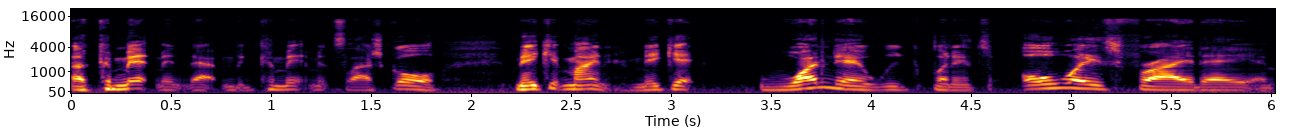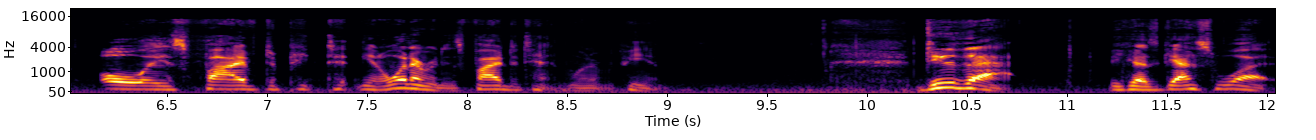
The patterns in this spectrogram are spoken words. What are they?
a commitment, that commitment slash goal, make it minor. Make it one day a week, but it's always Friday and always five to, you know, whatever it is, five to 10, whatever PM. Do that because guess what?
